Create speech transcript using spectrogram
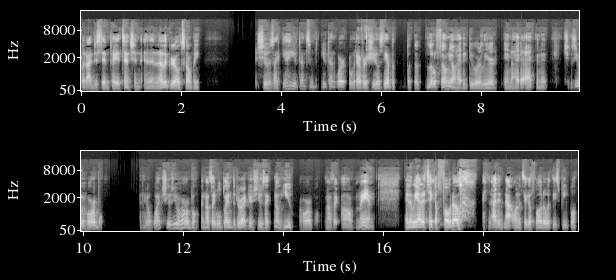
but I just didn't pay attention. And then another girl told me, she was like, "Yeah, you've done some, you've done work or whatever." She goes, "Yeah, but but the little film y'all had to do earlier, and I had to act in it." She goes, "You were horrible." And I go, "What?" She goes, "You were horrible." And I was like, "Well, blame the director." She was like, "No, you were horrible." And I was like, "Oh man!" And then we had to take a photo, and I did not want to take a photo with these people.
